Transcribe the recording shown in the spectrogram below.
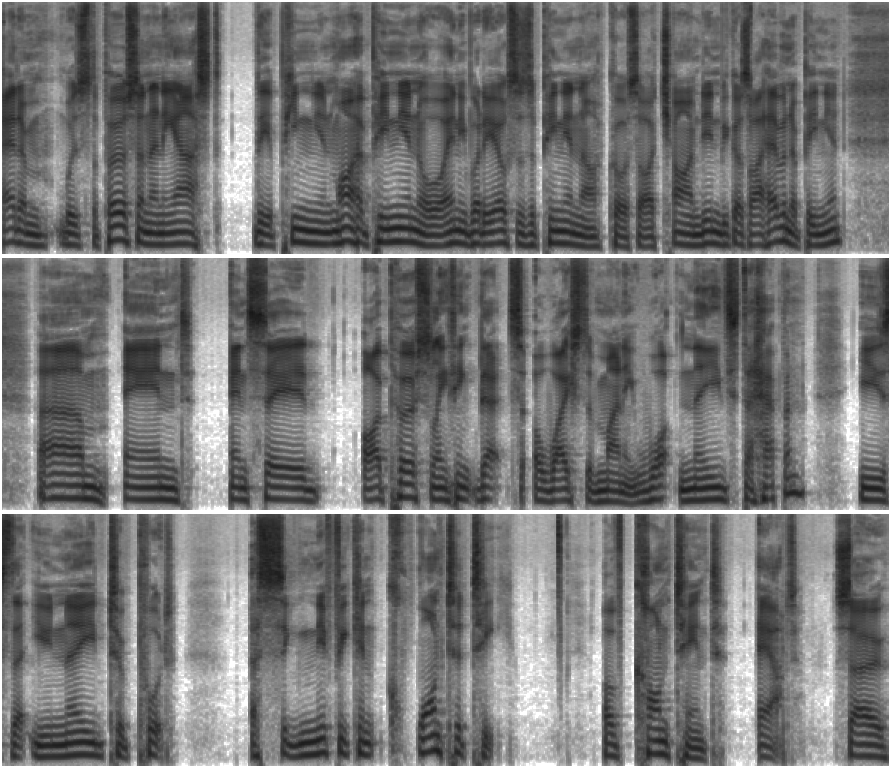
Adam was the person and he asked the opinion, my opinion, or anybody else's opinion. Of course, I chimed in because I have an opinion, um, and and said I personally think that's a waste of money. What needs to happen is that you need to put a significant quantity of content out. So,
